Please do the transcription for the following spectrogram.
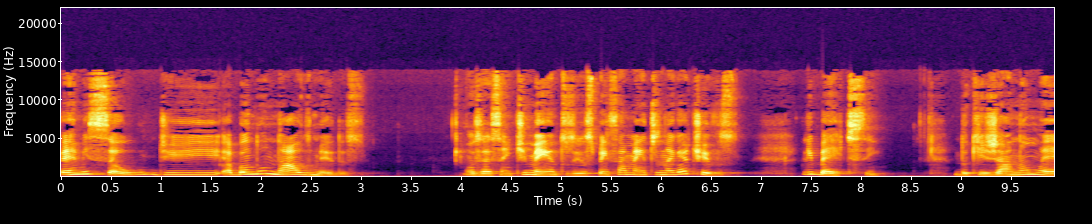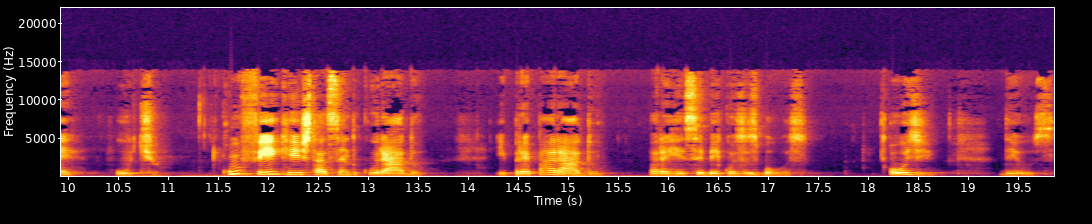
permissão de abandonar os medos, os ressentimentos e os pensamentos negativos. Liberte-se do que já não é útil. Confie que está sendo curado e preparado para receber coisas boas. Hoje, Deus,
